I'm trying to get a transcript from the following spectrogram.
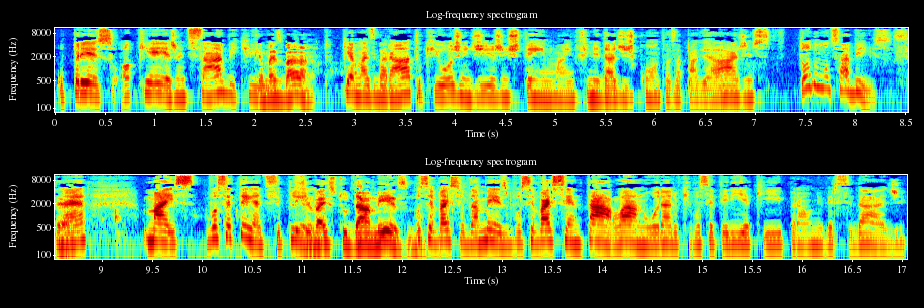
o preço, ok, a gente sabe que, que é mais barato. Que é mais barato, que hoje em dia a gente tem uma infinidade de contas a pagar, a gente, todo mundo sabe isso, certo. né? Mas você tem a disciplina? Você vai estudar mesmo? Você vai estudar mesmo? Você vai sentar lá no horário que você teria que ir para a universidade?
